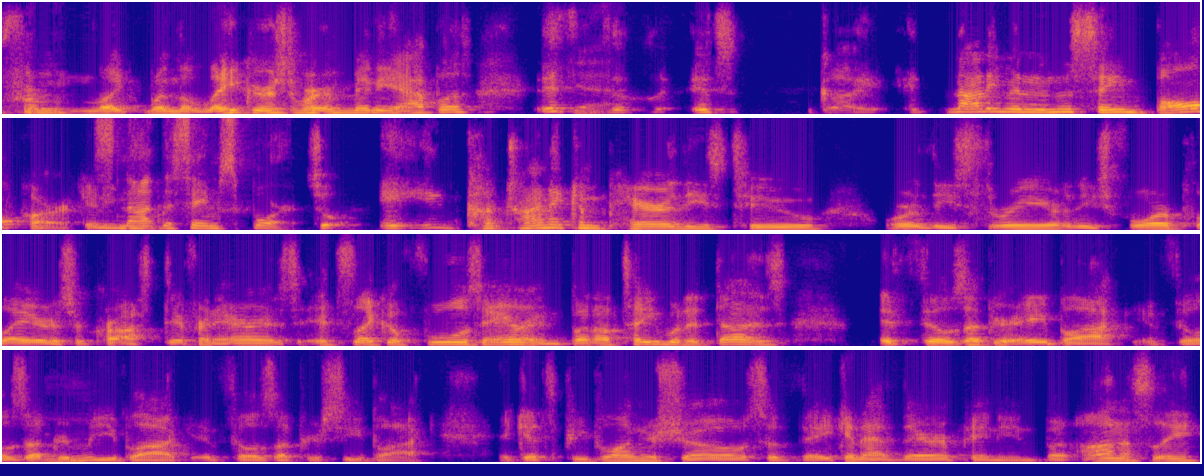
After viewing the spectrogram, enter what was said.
from like when the Lakers were in Minneapolis. It's Yeah. it's not even in the same ballpark anymore. It's not the same sport. So it, trying to compare these two or these three or these four players across different eras, it's like a fool's errand. But I'll tell you what it does. It fills up your A block, it fills up mm-hmm. your B block, it fills up your C block. It gets people on your show so they can have their opinion. But honestly,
